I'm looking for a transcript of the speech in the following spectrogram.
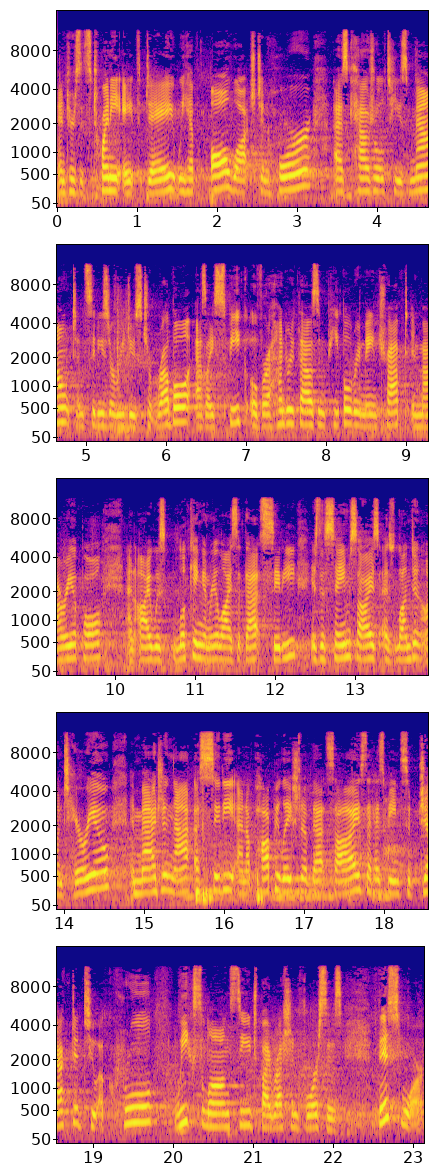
enters its 28th day. We have all watched in horror as casualties mount and cities are reduced to rubble. As I speak, over 100,000 people remain trapped in Mariupol, and I was looking and realized that that city is the same size as London, Ontario. Imagine that, a city and a population of that size that has been subjected to a cruel, weeks-long siege by Russian forces. This war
